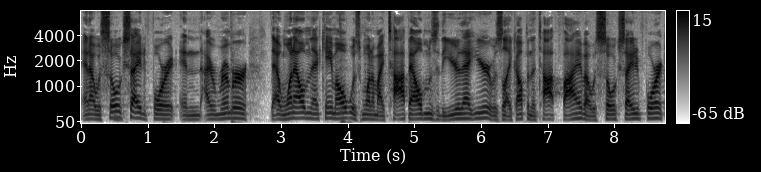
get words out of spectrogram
And I was so excited for it. And I remember that one album that came out was one of my top albums of the year that year. It was like up in the top five. I was so excited for it.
